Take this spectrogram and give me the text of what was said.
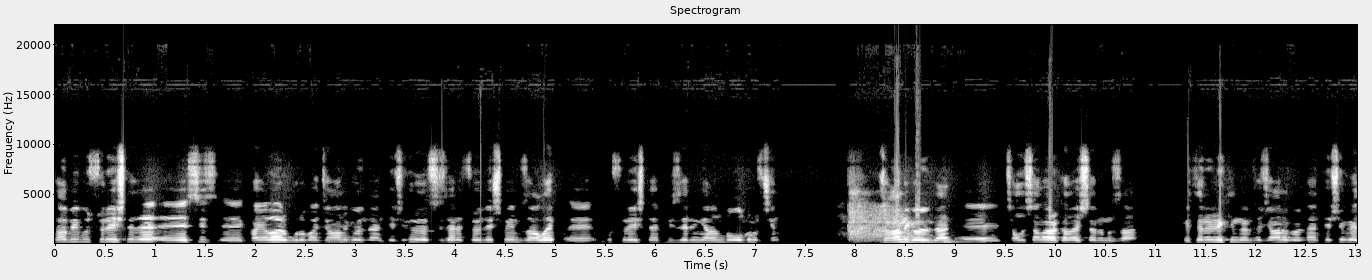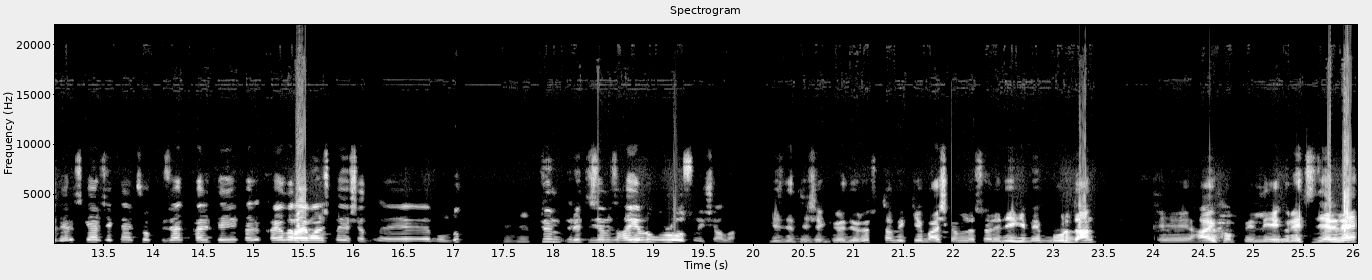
Tabii bu süreçte de e, siz e, Kayalar Gruba Canı Göl'den teşekkür ediyoruz. Sizlerle sözleşme imzalayıp e, bu süreçte bizlerin yanında olduğunuz için Canı Göl'den e, çalışan arkadaşlarımıza, veteriner hekimlerimize Canı Göl'den teşekkür ederiz. Gerçekten çok güzel kaliteyi Kay- Kayalar Hayvancılık'ta yaşadık, e, bulduk. Hı hı. Tüm üreticilerimize hayırlı uğurlu olsun inşallah. Biz de teşekkür ediyoruz. Tabii ki başkanın da söylediği gibi buradan e, Haykop Birliği üreticilerine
